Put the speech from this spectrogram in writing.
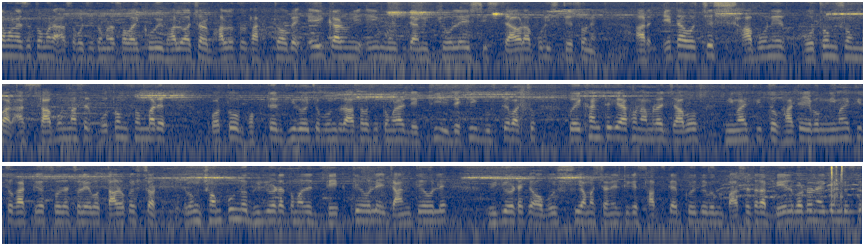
কেমন আছে তোমরা? আশা করছি তোমরা সবাই খুবই ভালো আছো আর ভালো তো থাকতে হবে। এই কারণে এই মুহূর্তে আমি চলে এসেছি শ্যাওড়াপুরি স্টেশনে। আর এটা হচ্ছে শ্রাবণের প্রথম সোমবার। আর শ্রাবণ মাসের প্রথম সোমবারে কত ভক্তের ভিড় হয়েছে বন্ধুরা আশা তোমরা দেখি দেখেই বুঝতে পারছ। তো এখান থেকে এখন আমরা যাব নিমাইতীর্থ ঘাটে এবং নিমাইতীর্থ ঘাট থেকে সোজা চলে যাব তারকেশ্বর। এবং সম্পূর্ণ ভিডিওটা তোমাদের দেখতে হলে, জানতে হলে ভিডিওটাকে অবশ্যই আমার চ্যানেলটিকে সাবস্ক্রাইব করে দিও এবং পাশে থাকা বেল বটন একদম দেখতে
